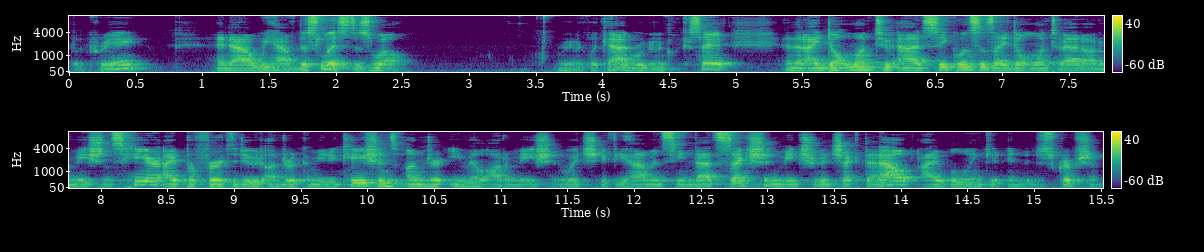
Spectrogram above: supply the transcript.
Click create. And now we have this list as well. We're going to click add, we're going to click save. And then I don't want to add sequences. I don't want to add automations here. I prefer to do it under communications, under email automation, which if you haven't seen that section, make sure to check that out. I will link it in the description.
